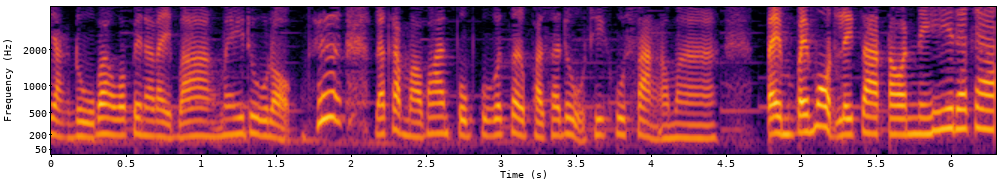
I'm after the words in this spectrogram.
อยากดูบ้างว่าเป็นอะไรบ้างไม่ให้ดูหรอก แล้วกลับมาบ้านปุ๊บกูก็เจอพัสดุที่กูสั่งเอามา เต็มไปหมดเลยจ้าตอนนี้นะคะ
